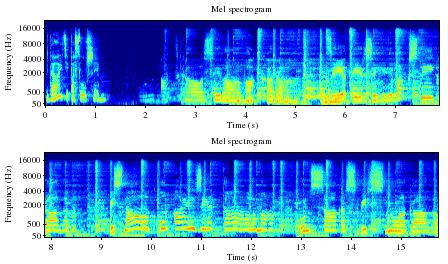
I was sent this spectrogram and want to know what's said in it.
давайте послушаем. Atkal un aiziet tālumā, un sākas viss no galā.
